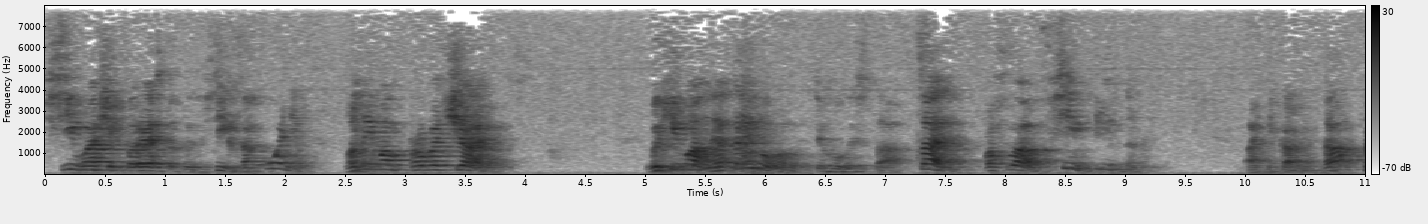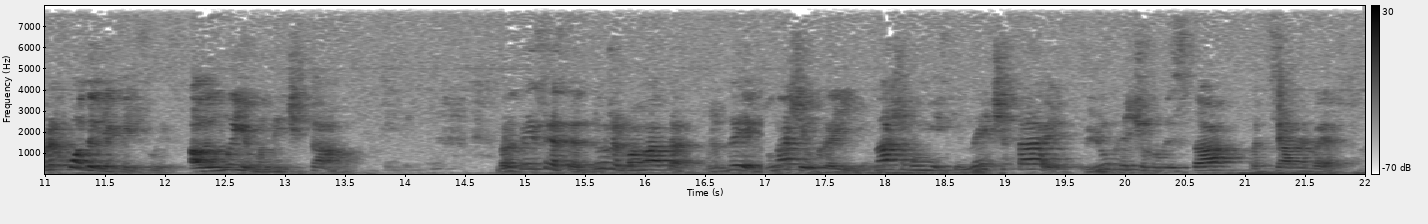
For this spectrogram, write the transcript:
всі ваші переступи всіх законів, вони вам пробачають. Ви хіба не отримували цього листа? Цар послав всім підданим. А ті кажуть, так, приходив якийсь лист, але ми його не читали. Брати і сестри, дуже багато людей в нашій Україні, в нашому місті не читають люблячого листа Отця Небесного,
